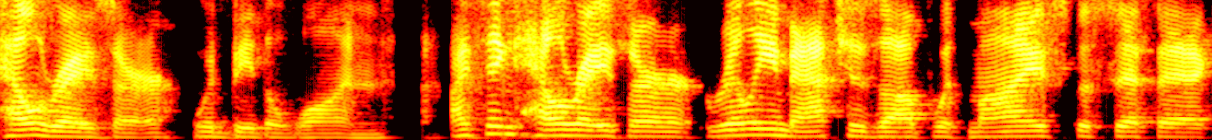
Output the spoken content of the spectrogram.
Hellraiser would be the one. I think Hellraiser really matches up with my specific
